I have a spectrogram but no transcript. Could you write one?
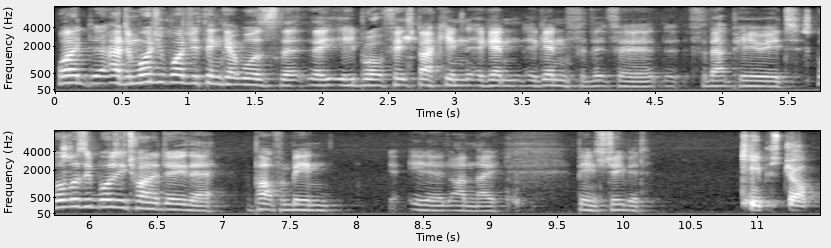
Why, Adam? Why do you, why do you think it was that he brought Fitz back in again again for the, for for that period? What was it? What was he trying to do there apart from being, you know, I don't know, being stupid? keep his job.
